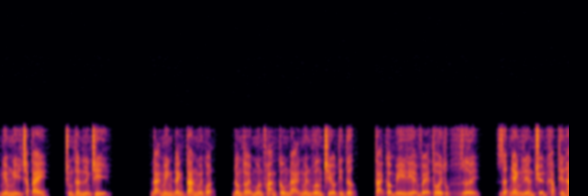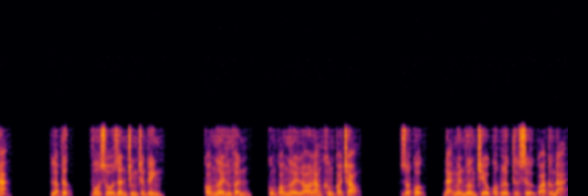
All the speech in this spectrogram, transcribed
nghiêm nghị chắp tay, chúng thần lĩnh chỉ. Đại minh đánh tan nguyên quận, đồng thời muốn phản công đại nguyên vương triều tin tức, tại cẩm y địa vệ thôi thúc dưới, rất nhanh liền chuyển khắp thiên hạ. Lập tức, vô số dân chúng chân kinh có người hưng phấn, cũng có người lo lắng không coi trọng. Rốt cuộc, đại nguyên vương triều quốc lực thực sự quá cường đại.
